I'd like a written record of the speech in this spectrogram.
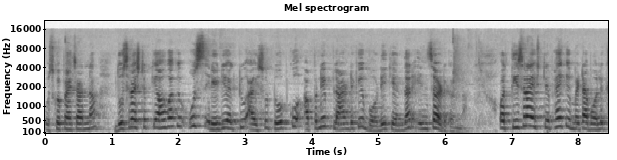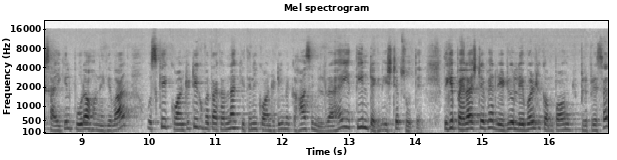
उसको पहचानना। दूसरा स्टेप क्या होगा कि उस रेडियो एक्टिव आइसोटोप को अपने प्लांट के बॉडी के अंदर इंसर्ट करना। और तीसरा स्टेप है कि मेटाबॉलिक साइकिल पूरा होने के बाद उसकी क्वांटिटी को पता करना, कितनी क्वांटिटी में कहाँ से मिल रहा है। ये तीन टेक्निक स्टेप्स होते हैं। देखिए, पहला स्टेप है रेडियो लेबल्ड कंपाउंड प्रिपरेशन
